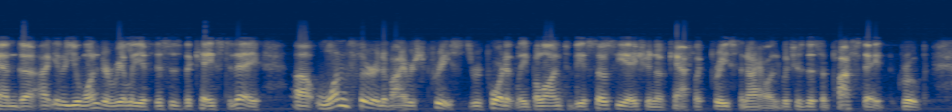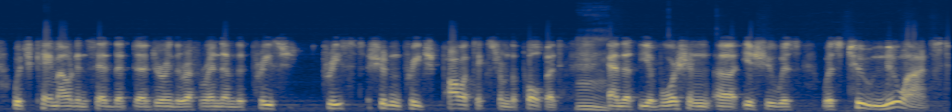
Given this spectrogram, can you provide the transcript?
And uh, you know, you wonder really if this is the case today. Uh, one third of Irish priests reportedly belong to the Association of Catholic Priests in Ireland, which is this apostate group, which came out and said that uh, during the referendum the priests priests shouldn't preach politics from the pulpit, mm. and that the abortion uh, issue was was too nuanced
